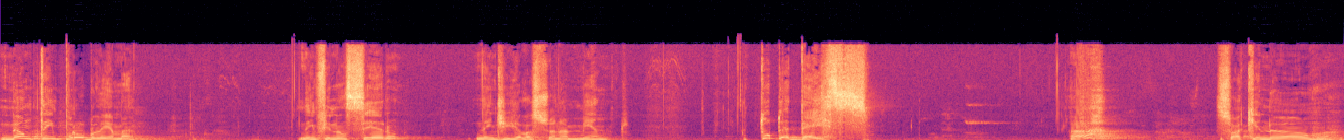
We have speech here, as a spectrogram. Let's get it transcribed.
não tem problema, nem financeiro, nem de relacionamento, tudo é 10. Hã? Só que não.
